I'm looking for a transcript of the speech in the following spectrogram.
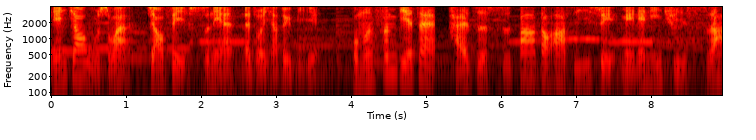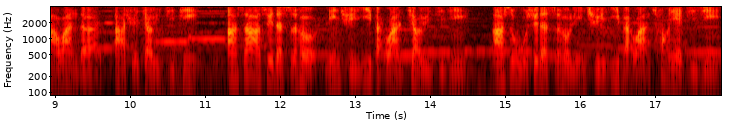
年交五十万，交费十年来做一下对比。我们分别在孩子十八到二十一岁，每年领取十二万的大学教育基金。二十二岁的时候领取一百万教育基金，二十五岁的时候领取一百万创业基金，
